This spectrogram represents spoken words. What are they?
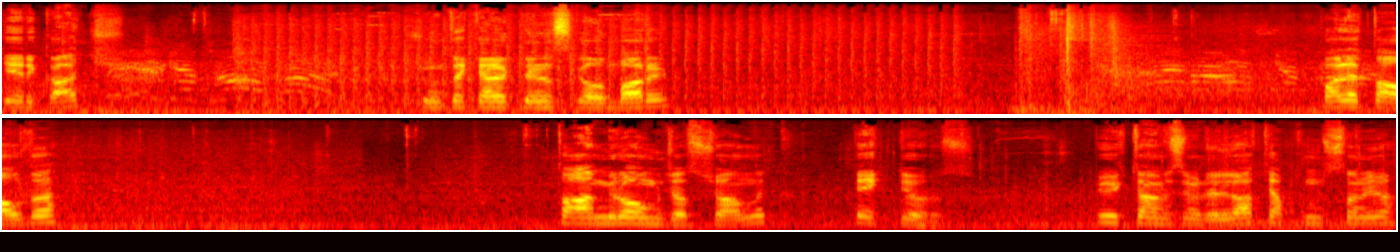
Geri kaç. Şunun tekerleklerini sıkalım bari. Palet aldı. Tamir olmayacağız şu anlık. Bekliyoruz. Büyük ihtimalle bizim reload yaptığımızı sanıyor.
